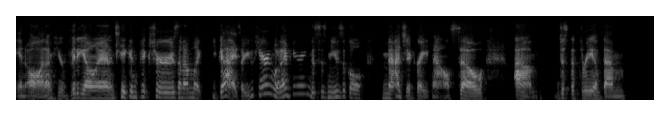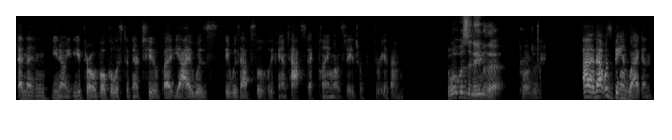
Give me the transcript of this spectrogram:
in awe. And I'm here videoing and taking pictures. And I'm like, you guys, are you hearing what I'm hearing? This is musical magic right now. So um, just the three of them. And then, you know, you throw a vocalist in there too. But yeah, it was it was absolutely fantastic playing on stage with the three of them. What was the name of that project? Uh, that was Bandwagon.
